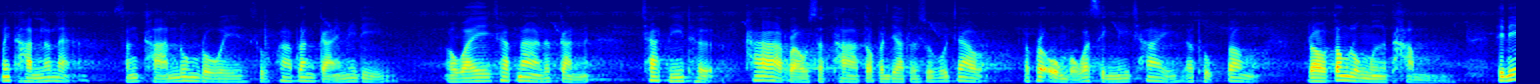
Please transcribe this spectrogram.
ไม่ทันแล้วแหละ สังขารร่วงโรย สุขภาพร่างกายไม่ดี เอาไว้ชาติหน้าแล้วกัน ชาตินี้เถอะถ้าเราศรัทธาต่อปัญญาตรัสรู้พระเจ้า แล้วพระองค์บอกว่าสิ่งนี้ใช่แล้วถูกต้อง เราต้องลงมือทำทีนี้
